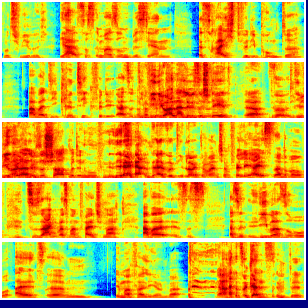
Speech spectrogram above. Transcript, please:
wird es schwierig. Ja, es ist immer so ein bisschen, es reicht für die Punkte, aber die Kritik für die, also die Videoanalyse steht. Ja, So, die, die die Videoanalyse schart mit den Hufen. Ja, ja, also die Leute waren schon völlig heiß darauf, zu sagen, was man falsch macht. Aber es ist, also lieber so, als ähm, immer verlieren, wa? Ja. Also ganz simpel.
